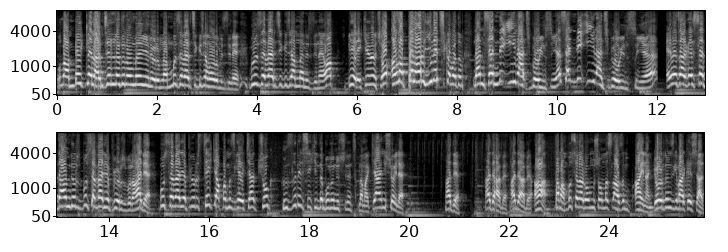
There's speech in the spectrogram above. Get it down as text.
Ulan bekle lan celladın olmaya geliyorum lan. Bu sefer çıkacağım oğlum üstüne. Bu sefer çıkacağım lan üstüne. Hop 1 2 3 hop Allah belanı yine çıkamadım. Lan sen ne iğrenç bir oyunsun ya. Sen ne iğrenç bir oyunsun ya. Evet arkadaşlar devam ediyoruz. Bu sefer yapıyoruz bunu. Hadi. Bu sefer yapıyoruz. Tek yapmamız gereken çok hızlı bir şekilde bunun üstüne tıklamak. Yani şöyle. Hadi. Hadi abi hadi abi. Aha tamam bu sefer olmuş olması lazım. Aynen gördüğünüz gibi arkadaşlar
